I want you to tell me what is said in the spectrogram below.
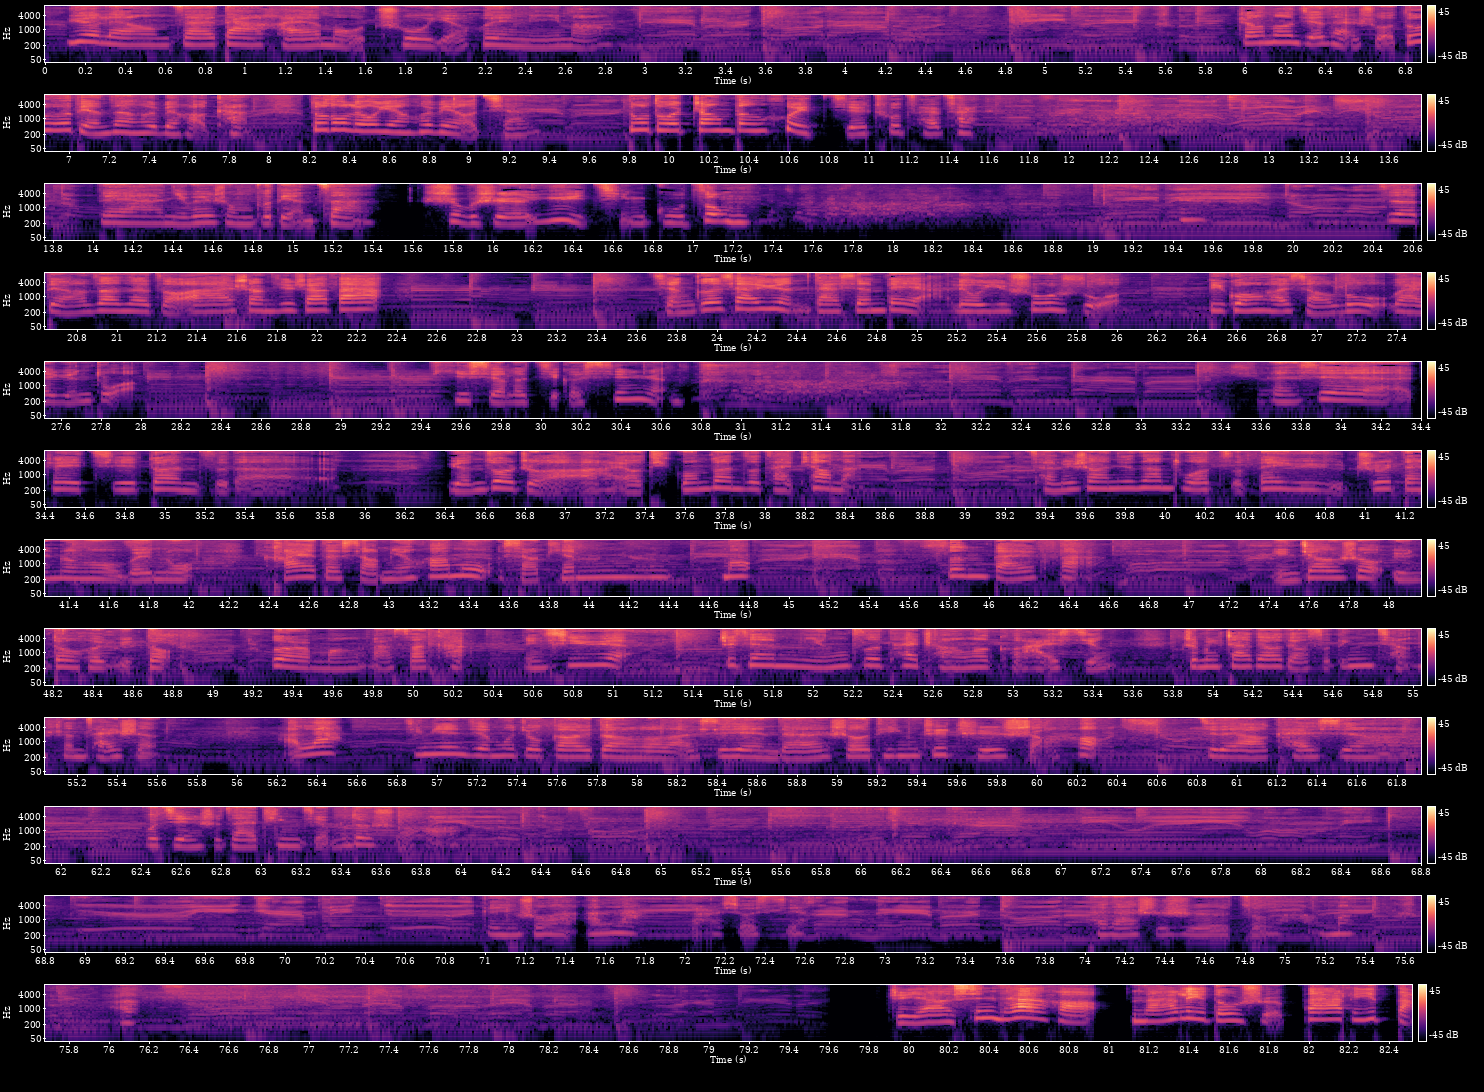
月亮在大海某处也会迷茫。张灯结彩说：多多点赞会变好看，多多留言会变有钱，多多张灯会结出彩彩。对呀，你为什么不点赞？是不是欲擒故纵？记得点个赞再走啊！上期沙发。浅歌下韵，大仙贝啊，六一叔叔，碧光环小鹿，外云朵，提携了几个新人。感谢这一期段子的原作者，还有提供段子彩票们。彩绿上金三坨，子飞鱼，雨之单身跟我为奴，可爱的小棉花木，小天猫，孙白发，尹教授，芸豆和雨豆，荷尔蒙，马萨卡，林希月。之前名字太长了，可还行？知名沙雕、屌丝丁强、山财神。好啦，今天节目就告一段落了，谢谢你的收听支持守候，记得要开心啊！不仅是在听节目的时候，跟你说晚安啦，早点休息，踏踏实实做个好梦，安。只要心态好，哪里都是巴厘岛。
